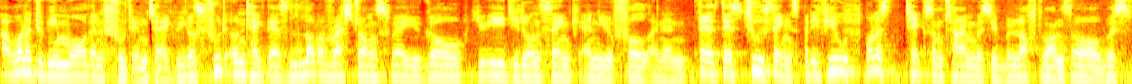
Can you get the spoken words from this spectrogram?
i want it to be more than food intake because food intake there's a lot of restaurants where you go you eat you don't think and you're full. And then there's there's two things. But if you want to take some time with your beloved ones or with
